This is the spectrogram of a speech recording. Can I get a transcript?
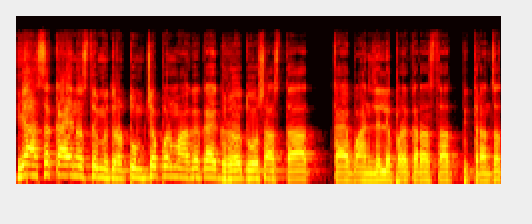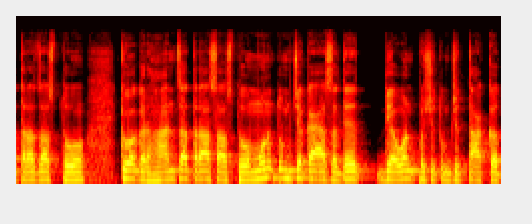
हे असं काय नसतं मित्रांनो. तुमच्या पण मागं काय ग्रह दोष असतात काय बांधलेले प्रकार असतात पित्रांचा त्रास असतो किंवा ग्रहांचा त्रास असतो म्हणून तुमचे काय असेल ते देवांपाशी तुमची ताकद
